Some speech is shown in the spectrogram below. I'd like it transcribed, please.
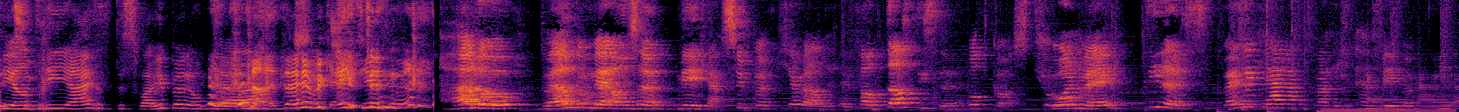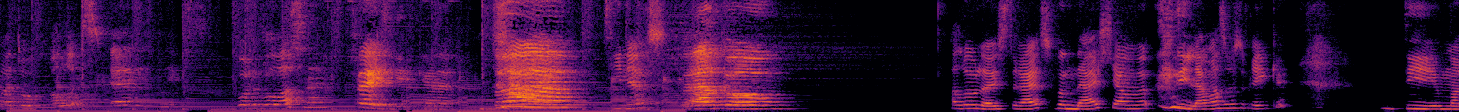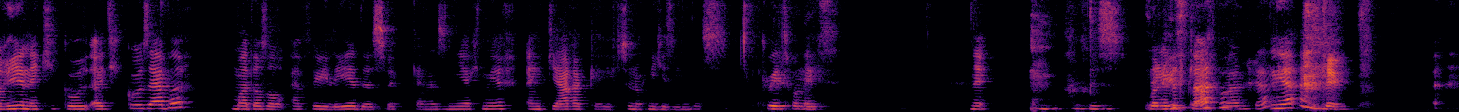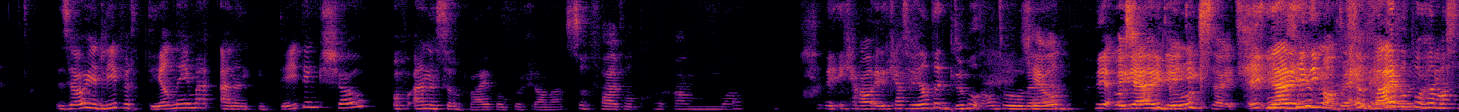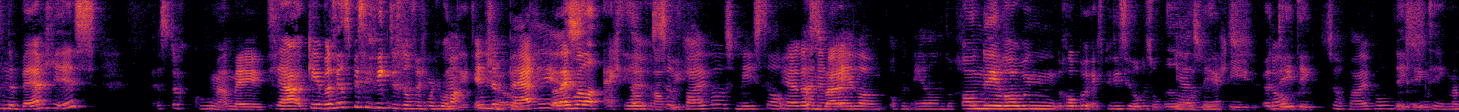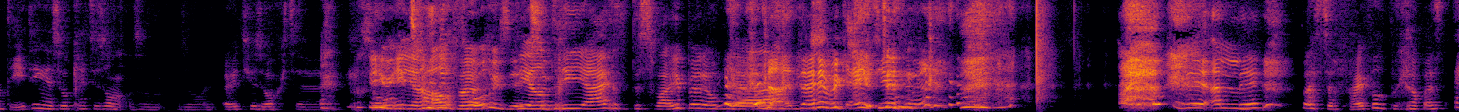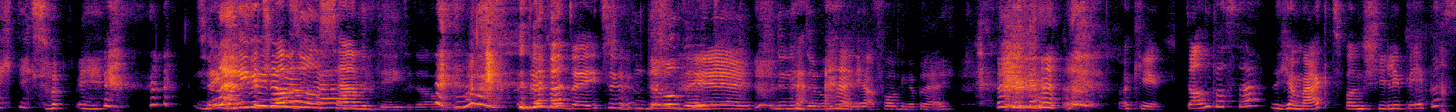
Die al drie jaar te swipen op... Ja. Nou, daar heb ik echt geen... Hallo, welkom bij onze Mega, super, geweldige fantastische podcast. Gewoon wij tieners. Wij zijn Chiara, Marie en Febe. Hier praten we over alles. en niks. Voor de volwassenen, fijn je leren kennen. Bye. Tieners. Welkom. Hallo luisteraars, vandaag gaan we dilemma's bespreken die Marie en ik geko- uitgekozen hebben. Maar dat is al even geleden, dus we kennen ze niet echt meer. En Chiara heeft ze nog niet gezien, dus... Ik weet van niks. dus Ben je er klaar voor? Ja? ja. Oké. Zou je liever deelnemen aan een datingshow of aan een survival programma? Survival programma. Nee, ik ga, ik ga zo heel de tijd dubbel antwoorden. Wil- Ja, een dating site? Ik- Ja, ik maar wat beide survival programma als het in de bergen is. Dat is toch cool? Maar meid. Ja, oké, maar dat is heel specifiek, dus dan zeg maar gewoon maar in datingshow. de bergen Dat lijkt is me wel echt heel eh, grappig. survival is meestal Ja, dat is aan een eiland, op een eiland of zo. Oh nee, Robin, Robin, Expeditie Robinson. Oh, Ja, nee, echt niet. Een Toch? dating. Survival. Dating. Dating, maar dating is ook krijg je zo'n zo'n zo'n uitgezochte Je persoon die een halve voor u zit. die al drie jaar zit te swipen op Ja. Nou, daar heb ik echt geen Nee, alleen maar survival programma is echt niks voor mij. Nee, maar zie wel, je we zullen samen daten dan. Dubbel daten. Dubbel date. We doen een dubbel date. Ja, volgende vraag. Oké, tandpasta gemaakt van chilipepers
